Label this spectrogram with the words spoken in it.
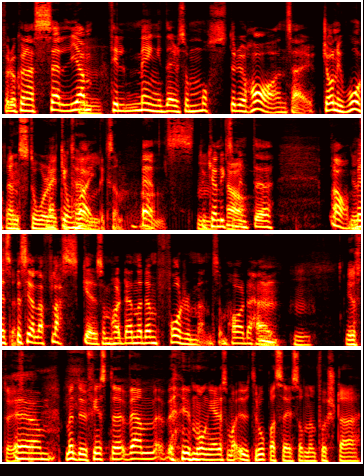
För att kunna sälja Mm. till mängder så måste du ha en så här Johnny Walker, en story Black to tell, White, liksom. Ja. Bells. Du Mm. kan liksom Ja. inte... Ja, med Just det. speciella flaskor som har den och den formen, som har det här. Mm. Just det, just det. Ehm, Men du, finns det, vem, hur många är det som har utropat sig som den första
